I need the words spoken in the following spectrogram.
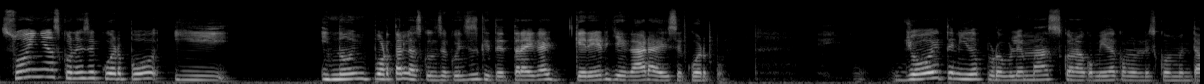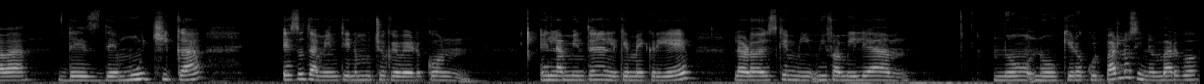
Sueñas con ese cuerpo y, y no importan las consecuencias que te traiga querer llegar a ese cuerpo. Yo he tenido problemas con la comida, como les comentaba, desde muy chica. Esto también tiene mucho que ver con el ambiente en el que me crié. La verdad es que mi, mi familia no, no quiero culparlo, sin embargo,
